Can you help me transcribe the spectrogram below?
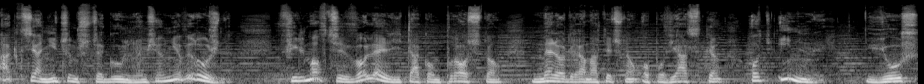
akcja niczym szczególnym się nie wyróżnia. Filmowcy woleli taką prostą, melodramatyczną opowiastkę od innych, już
